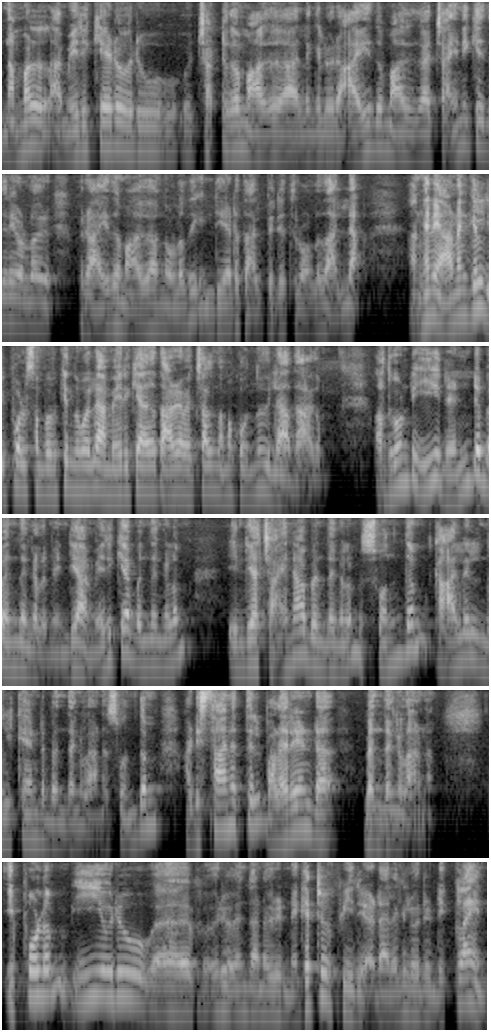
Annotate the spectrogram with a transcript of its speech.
നമ്മൾ അമേരിക്കയുടെ ഒരു ചട്ടുകമാകുക അല്ലെങ്കിൽ ഒരു ആയുധമാകുക ചൈനയ്ക്കെതിരെയുള്ള ഒരു ഒരു ആയുധമാകുക എന്നുള്ളത് ഇന്ത്യയുടെ താല്പര്യത്തിലുള്ളതല്ല. അങ്ങനെയാണെങ്കിൽ ഇപ്പോൾ സംഭവിക്കുന്ന പോലെ അമേരിക്ക അത് താഴെ വെച്ചാൽ നമുക്കൊന്നുമില്ലാതാകും അതുകൊണ്ട് ഈ രണ്ട് ബന്ധങ്ങളും ഇന്ത്യ അമേരിക്ക ബന്ധങ്ങളും ഇന്ത്യ ചൈന ബന്ധങ്ങളും സ്വന്തം കാലിൽ നിൽക്കേണ്ട ബന്ധങ്ങളാണ്. സ്വന്തം അടിസ്ഥാനത്തിൽ വളരേണ്ട ബന്ധങ്ങളാണ്. ഇപ്പോഴും ഈ ഒരു ഒരു എന്താണ് ഒരു നെഗറ്റീവ് പീരിയഡ് അല്ലെങ്കിൽ ഒരു ഡിക്ലൈൻ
